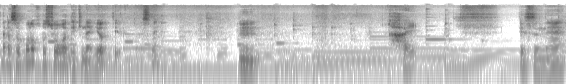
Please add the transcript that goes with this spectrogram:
ただそこの保証はできないよっていうことですね。うん。はい。ですね。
